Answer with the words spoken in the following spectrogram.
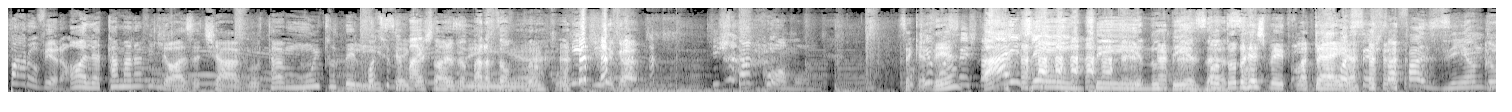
para o verão? Olha, tá maravilhosa, Thiago. Tá muito delícia Conte-me e mais sobre a gostosinha. preparação pro corpo. Me diga, está como? Você O quer que ver? você está Ai, gente! Nudezas. Com todo respeito, O que plateia. você está fazendo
